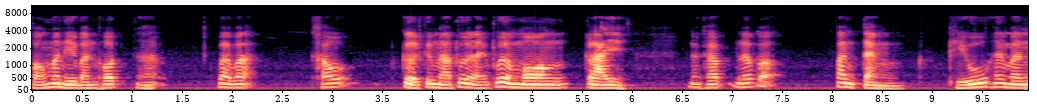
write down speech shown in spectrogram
ของมณีบรรพตนะฮะว่าว่าเขาเกิดขึ้นมาเพื่ออะไรเพื่อมองไกลนะครับ แล้วก็ปั้นแต่งผิวให้มัน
